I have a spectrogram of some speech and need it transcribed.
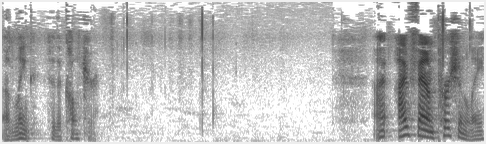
a link to the culture. I, have found personally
